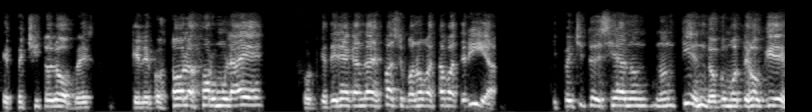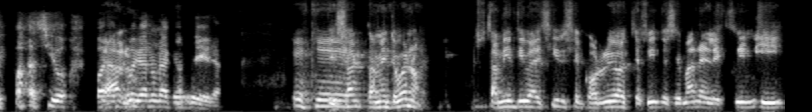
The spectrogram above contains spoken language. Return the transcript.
que es Pechito López, que le costó la Fórmula E porque tenía que andar despacio para no gastar batería. Y Pechito decía, no, entiendo cómo tengo que ir despacio para claro. ganar una carrera. Es que... Exactamente, bueno, también te iba a decir, se corrió este fin de semana el Extreme E,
